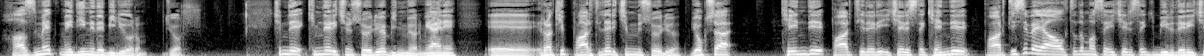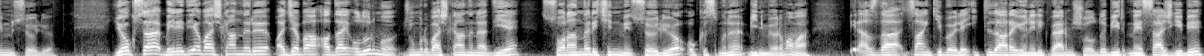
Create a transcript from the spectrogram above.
hazmetmediğini de biliyorum diyor. Şimdi kimler için söylüyor bilmiyorum. Yani e, rakip partiler için mi söylüyor? Yoksa kendi partileri içerisinde kendi partisi veya altılı masa içerisindeki birileri için mi söylüyor? Yoksa belediye başkanları acaba aday olur mu Cumhurbaşkanlığına diye soranlar için mi söylüyor o kısmını bilmiyorum ama biraz daha sanki böyle iktidara yönelik vermiş olduğu bir mesaj gibi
